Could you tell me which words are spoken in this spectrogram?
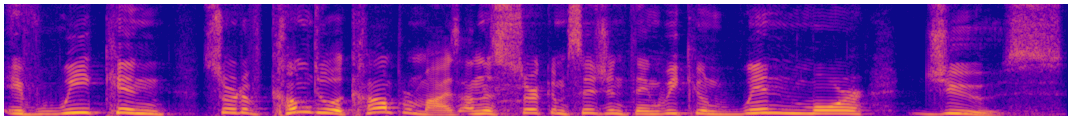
if we can sort of come to a compromise on the circumcision thing, we can win more Jews.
